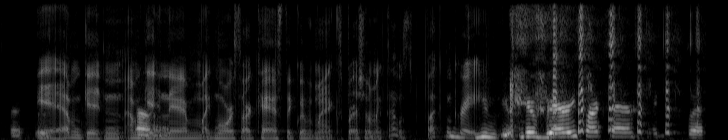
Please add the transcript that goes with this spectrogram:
expressive. Yeah, I'm getting, I'm uh, getting there. I'm like more sarcastic with my expression. I'm like, that was fucking great. You, you're very sarcastic, but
